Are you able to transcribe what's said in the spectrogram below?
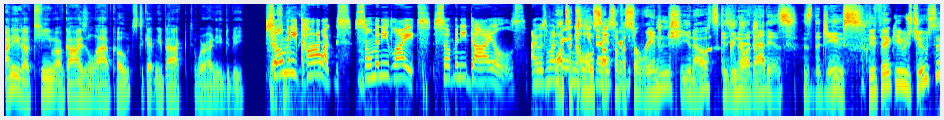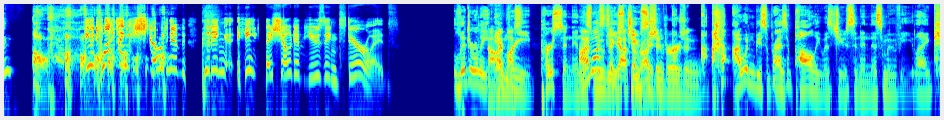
I need a team of guys in lab coats to get me back to where I need to be. So many cogs, so many lights, so many dials. I was wondering Lots of close-ups of were a syringe. You know, it's because you know what that is. Is the juice. Do you think he was juicing? Oh, Dude, what they showed him getting he they showed him using steroids. Literally No, I every person in this movie. I this must movie have is got the juicing. Russian version. I, I wouldn't be surprised if Paulie was juicing in this movie. Like,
